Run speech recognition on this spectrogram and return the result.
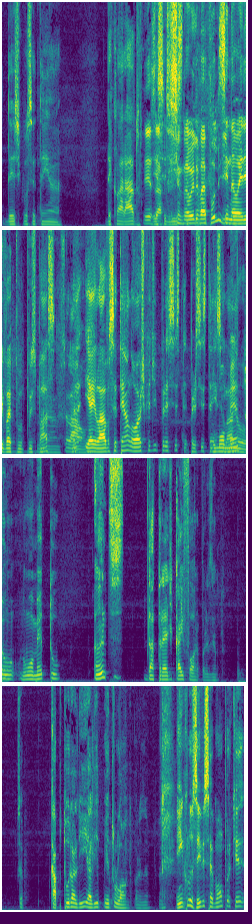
desde que você tenha declarado Exato. esse list. Senão ele vai pro limbo. Senão ele vai pro, pro espaço. Não, sei lá, né? um- E aí lá você tem a lógica de no persistência. lá momento, no... no momento antes da thread cair fora, por exemplo. Captura ali e ali entra o log, por exemplo. né? Inclusive, isso é bom porque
